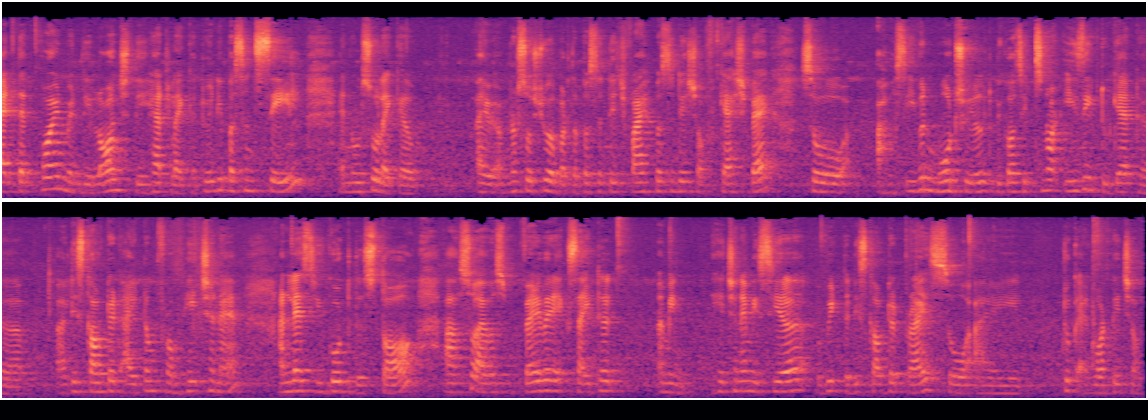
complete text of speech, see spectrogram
At that point when they launched they had like a 20% sale and also like a I, am not so sure about the percentage 5 percentage of cashback. So I was even more thrilled because it's not easy to get a discounted item from H&M unless you go to the store. Uh, so I was very very excited. I mean H&M is here with the discounted price so I took advantage of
